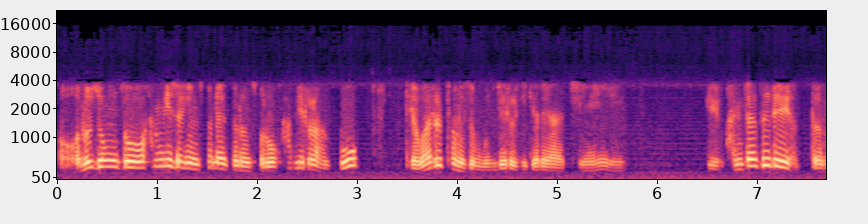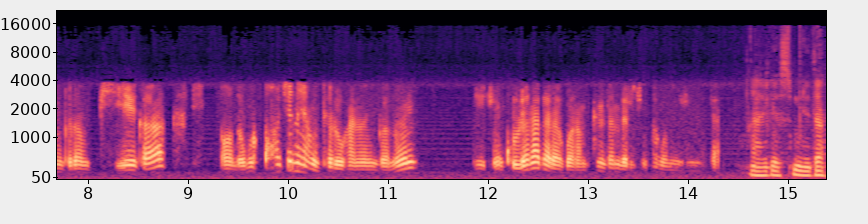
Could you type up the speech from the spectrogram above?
어느 정도 합리적인 선에서는 서로 합의를 하고 대화를 통해서 문제를 해결해야지 환자들의 어떤 그런 피해가 어, 너무 커지는 형태로 가는 거는 좀 곤란하다라고 하는 판단들을 좀 하고 있는 중입니다. 알겠습니다.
